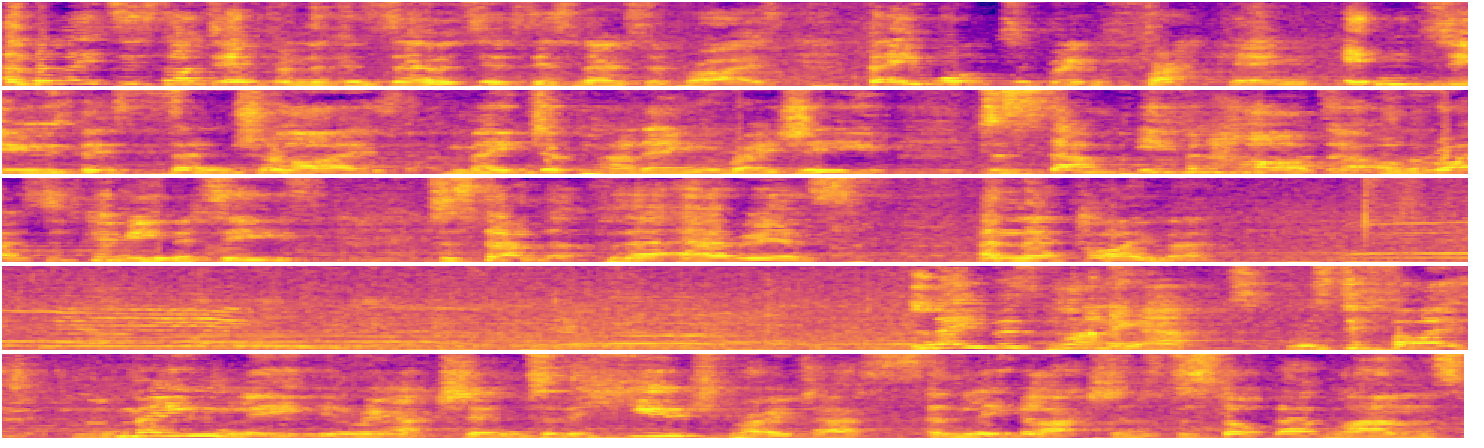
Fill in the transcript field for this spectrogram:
And the latest idea from the Conservatives is no surprise. They want to bring fracking into this centralised major planning regime to stamp even harder on the rights of communities to stand up for their areas and their climate. Labour's Planning Act was defied mainly in reaction to the huge protests and legal actions to stop their plans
